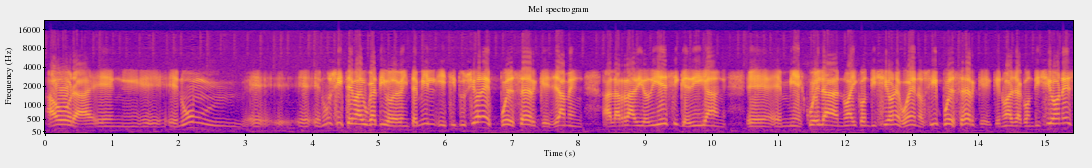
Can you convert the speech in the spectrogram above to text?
Ahora, en, eh, eh, eh, en un sistema educativo de 20.000 instituciones puede ser que llamen a la radio 10 y que digan eh, en mi escuela no hay condiciones, bueno, sí puede ser que, no haya condiciones.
